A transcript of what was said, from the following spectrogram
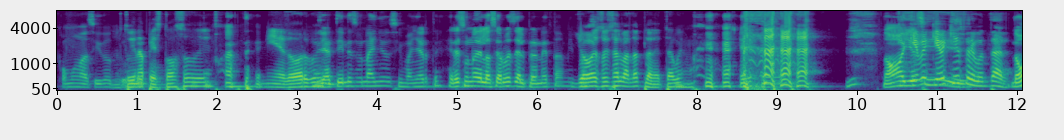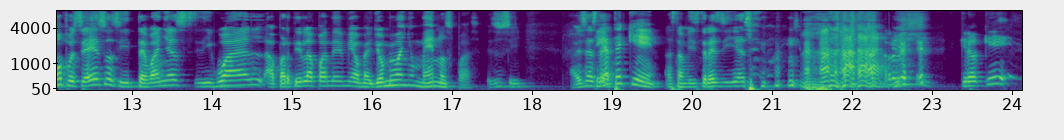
cómo ha sido tu... Estoy bien apestoso, güey. Miedor, güey. ¿Ya tienes un año sin bañarte? ¿Eres uno de los héroes del planeta? mi Yo estoy salvando al planeta, güey. No, yo ¿Qué, sí. qué me quieres preguntar? No, pues eso, si te bañas igual a partir de la pandemia, yo me baño menos, paz. Eso sí. A veces hasta, Fíjate que hasta mis tres días. creo que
